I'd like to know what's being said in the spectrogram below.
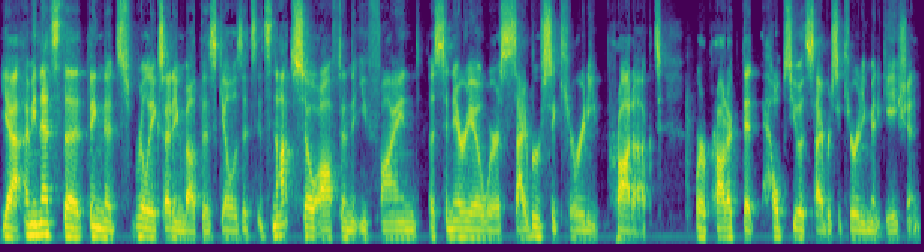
Yeah, I mean that's the thing that's really exciting about this, Gil, is it's it's not so often that you find a scenario where a cybersecurity product or a product that helps you with cybersecurity mitigation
